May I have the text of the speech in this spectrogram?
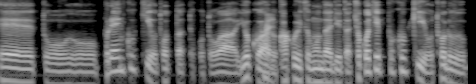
えっ、と、プレーンクッキーを取ったってことは、よくあはい。る確率問題で言ったら、チョコチップクッキーを取る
